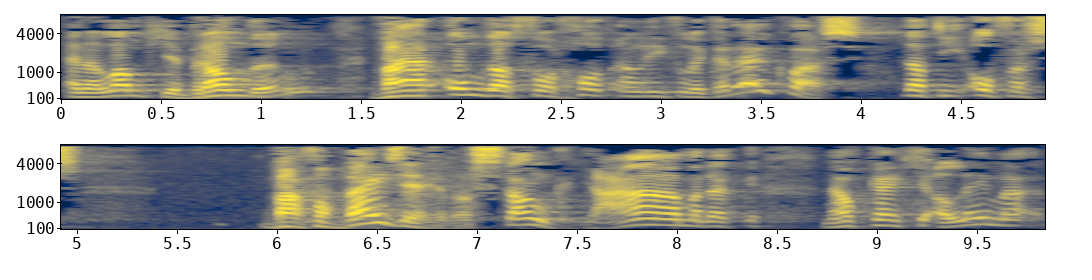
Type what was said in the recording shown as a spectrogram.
en een lampje branden, waarom dat voor God een liefelijke reuk was. Dat die offers Waarvan wij zeggen, dat stank. Ja, maar dat, nou kijk je alleen maar,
